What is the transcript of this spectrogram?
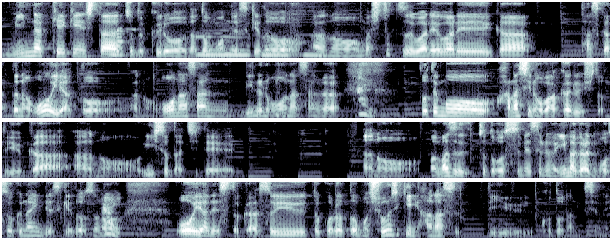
みんな経験したちょっと苦労だと思うんですけど、あのまあ、一つ我々が助かったのは大家とあのオーナーさんビルのオーナーさんが、はい、とても話の分かる人というかあのいい人たちであの、まあ、まずちょっとお勧めするのが今からでも遅くないんですけどその、はい、大家ですとかそういうところとも正直に話すっていうことなんですよね。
